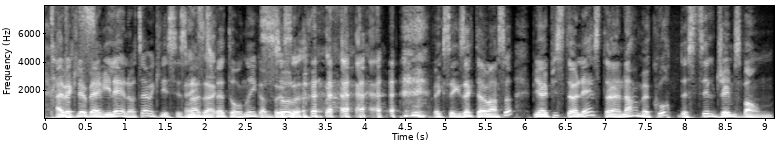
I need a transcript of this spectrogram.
avec le barillet, là, tu sais, avec les six balles, tu fais tourner comme ça. ça. fait que c'est exactement ça. Puis un pistolet, c'est une arme courte de style James Bond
